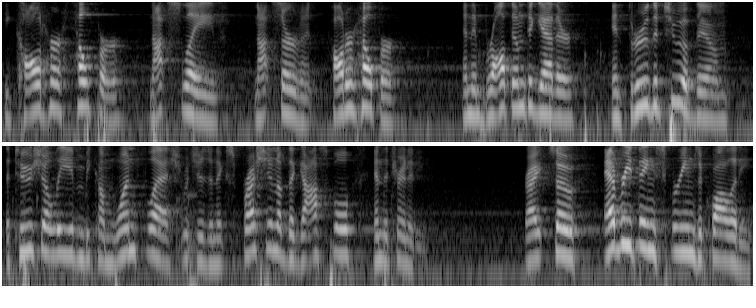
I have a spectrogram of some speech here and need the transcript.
He called her helper, not slave, not servant, called her helper, and then brought them together. And through the two of them, the two shall leave and become one flesh, which is an expression of the gospel and the Trinity. Right? So everything screams equality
